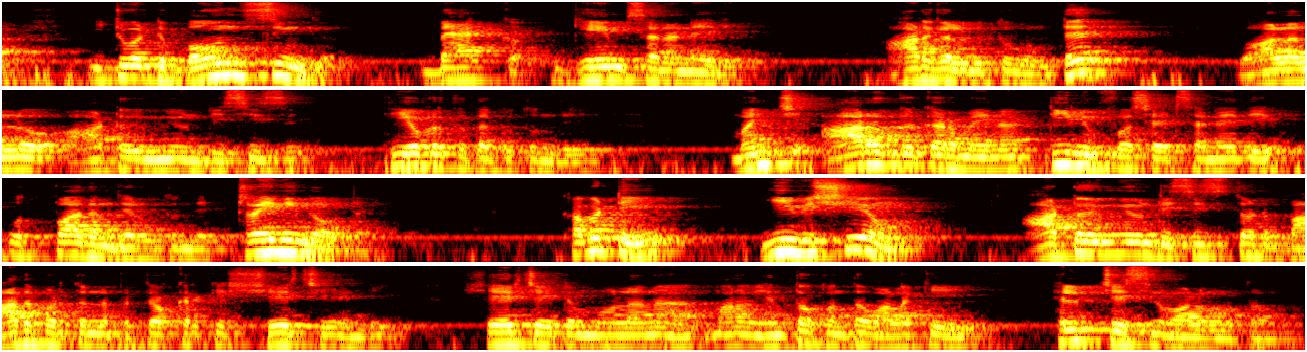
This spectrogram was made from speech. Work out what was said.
ఇటువంటి బౌన్సింగ్ బ్యాక్ గేమ్స్ అని అనేది ఆడగలుగుతూ ఉంటే వాళ్ళల్లో ఆటో ఇమ్యూన్ డిసీజ్ తీవ్రత తగ్గుతుంది. మంచి ఆరోగ్యకరమైన టీ లింఫోసైట్స్ అనేది ఉత్పాదన జరుగుతుంది ట్రైనింగ్ అవుతాయి. కాబట్టి ఈ విషయం ఆటో ఇమ్యూన్ డిసీజ్ తోటి బాధపడుతున్న ప్రతి ఒక్కరికి షేర్ చేయండి. షేర్ చేయటం మూలన మనం ఎంతో కొంత వాళ్ళకి హెల్ప్ చేసిన వాళ్ళం అవుతాం.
